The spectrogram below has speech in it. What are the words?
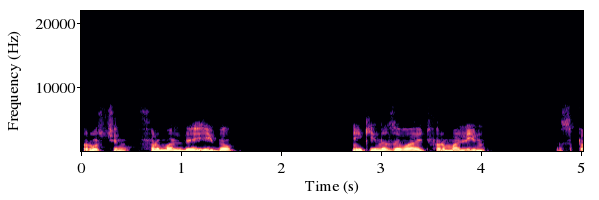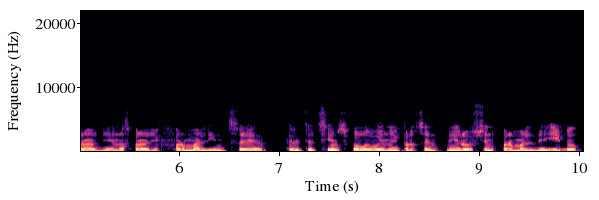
розчин формальдегіду, який називають формалін. Справді, насправді, формалін це 37,5% розчин формальдегіду,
